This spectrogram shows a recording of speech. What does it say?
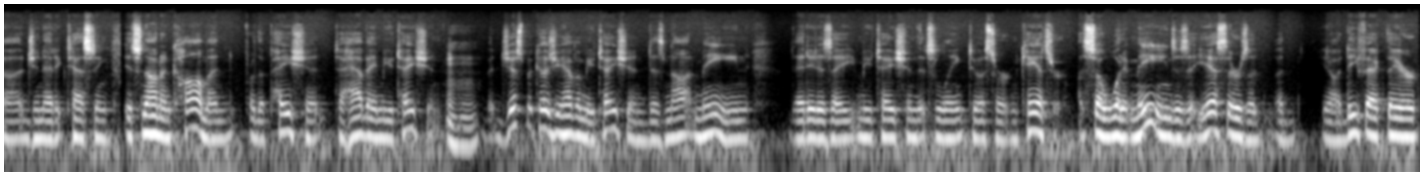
uh, genetic testing, it's not uncommon for the patient to have a mutation. But just because you have a mutation does not mean that it is a mutation that's linked to a certain cancer. So what it means is that yes, there's a, a you know a defect there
